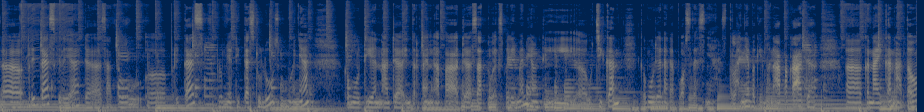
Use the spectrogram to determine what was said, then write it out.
uh, pretest gitu ya, ada satu uh, pretest sebelumnya dites dulu semuanya, kemudian ada interven apa ada satu eksperimen yang diujikan, kemudian ada post testnya. Setelahnya bagaimana? Apakah ada uh, kenaikan atau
